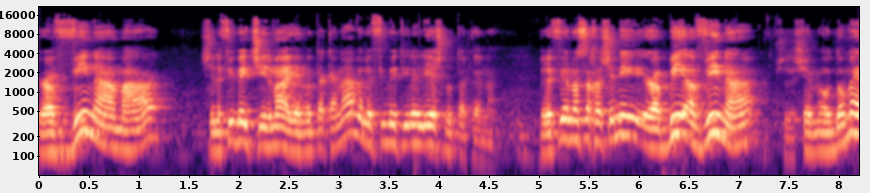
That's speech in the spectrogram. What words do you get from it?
רבינה אמר שלפי בית שמאי אין לו תקנה ולפי בית הלל יש לו תקנה. ולפי הנוסח השני רבי אבינה, שזה שם מאוד דומה,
